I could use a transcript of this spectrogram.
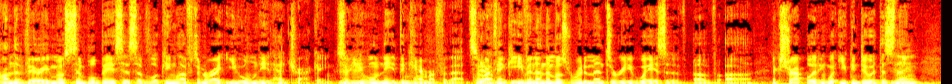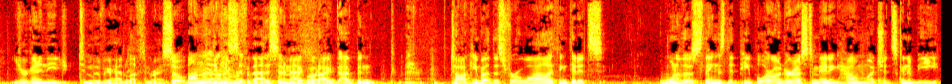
on the very most simple basis of looking left and right, you will need head tracking. So you will need the camera for that. So I think even in the most rudimentary ways of, of uh, extrapolating what you can do with this thing, you're going to need to move your head left and right. So on the, on the, camera cin- for that. the cinematic mode, I, I've been talking about this for a while. I think that it's one of those things that people are underestimating how much it's going to be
